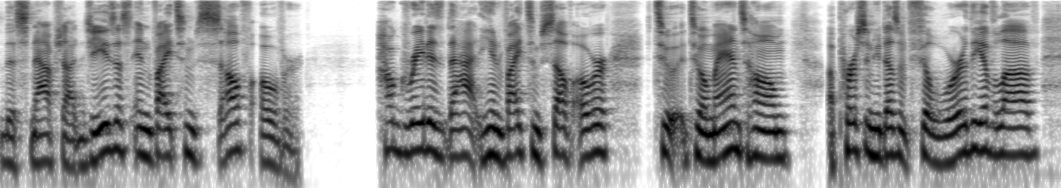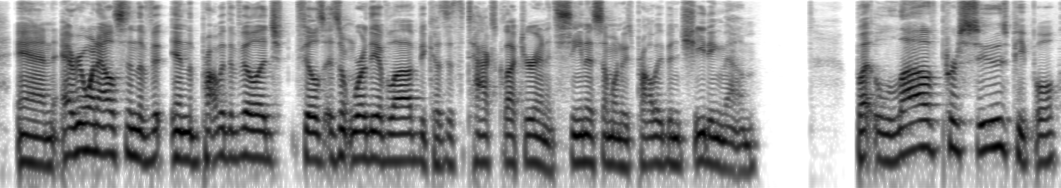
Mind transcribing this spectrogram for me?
this snapshot. Jesus invites himself over. How great is that? He invites himself over to, to a man's home a person who doesn't feel worthy of love and everyone else in the in the probably the village feels isn't worthy of love because it's the tax collector and it's seen as someone who's probably been cheating them but love pursues people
